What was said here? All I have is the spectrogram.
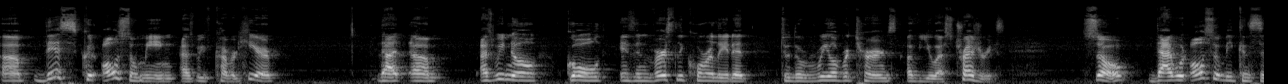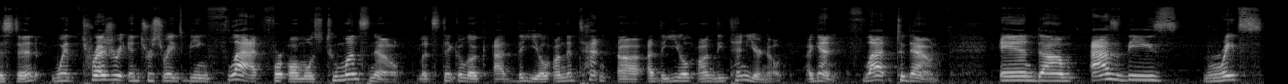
Um, this could also mean, as we've covered here, that um, as we know, gold is inversely correlated to the real returns of US treasuries. So that would also be consistent with treasury interest rates being flat for almost two months now. Let's take a look at the yield on the ten, uh, at the yield on the 10-year note. Again, flat to down. And um, as these rates,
